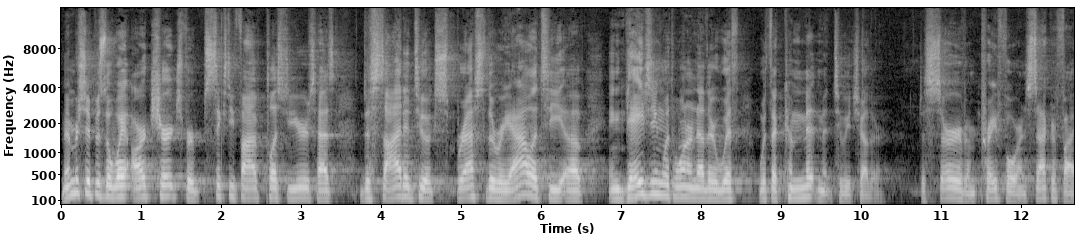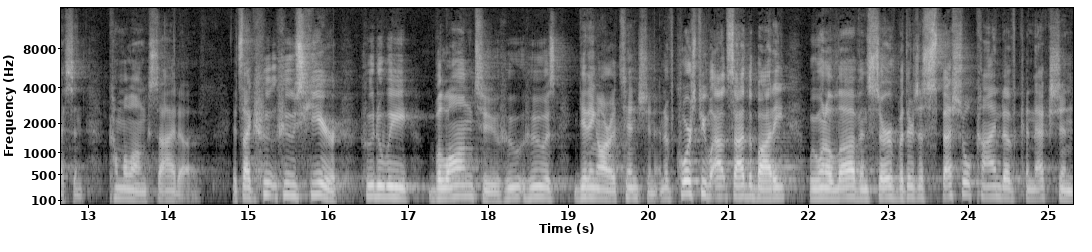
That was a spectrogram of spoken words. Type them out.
Membership is the way our church for 65 plus years has decided to express the reality of engaging with one another with, with a commitment to each other, to serve and pray for and sacrifice and come alongside of. It's like who, who's here? Who do we belong to? Who, who is getting our attention? And of course, people outside the body, we want to love and serve, but there's a special kind of connection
